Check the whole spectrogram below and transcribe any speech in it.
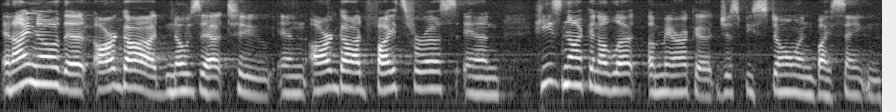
And I know that our God knows that too. And our God fights for us, and He's not going to let America just be stolen by Satan.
